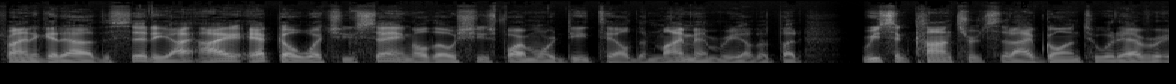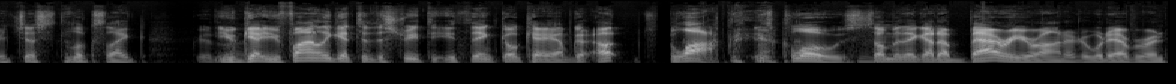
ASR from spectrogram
trying to get out of the city. I, I echo what she's saying, although she's far more detailed than my memory of it. But recent concerts that I've gone to, whatever, it just looks like you get you finally get to the street that you think, okay, I'm going. Oh, it's blocked. It's closed. Mm-hmm. Some they got a barrier on it or whatever, and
